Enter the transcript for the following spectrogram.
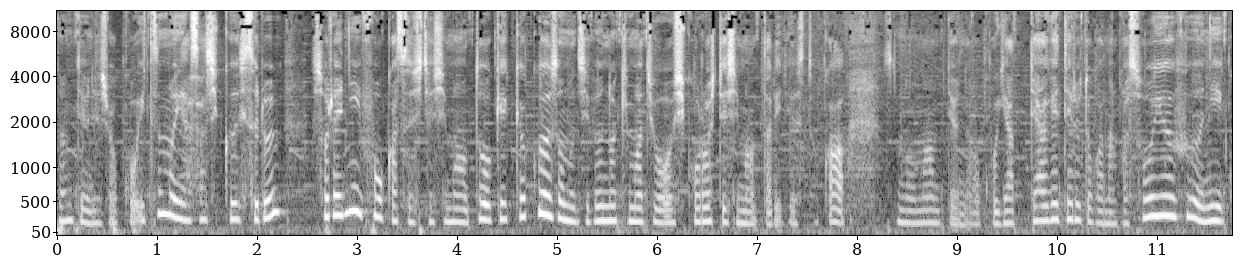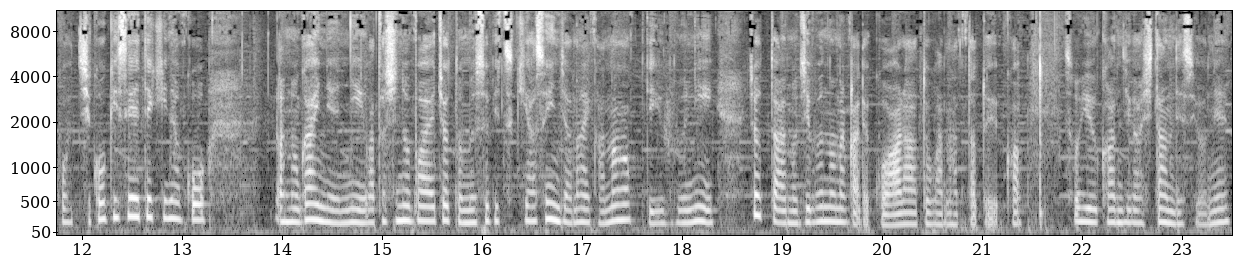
何て言うんでしょうこういつも優しくするそれにフォーカスしてしまうと結局その自分の気持ちを押し殺してしまったりですとかその何て言うんだろうこうやってあげてるとかなんかそういうふうにこう自己犠牲的なこうあの概念に私の場合ちょっと結びつきやすいんじゃないかなっていうふうにちょっとあの自分の中でこうアラートが鳴ったというかそういう感じがしたんですよね。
